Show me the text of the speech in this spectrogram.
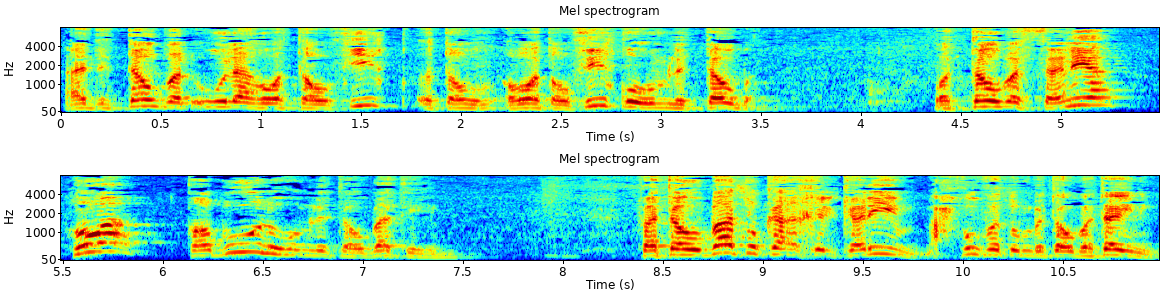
هذه التوبة الأولى هو توفيق هو توفيقهم للتوبة. والتوبة الثانية هو قبولهم لتوبتهم. فتوبتك أخي الكريم محفوفة بتوبتين.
